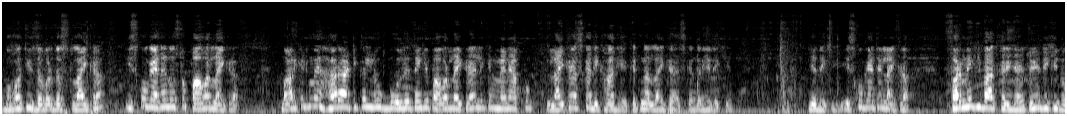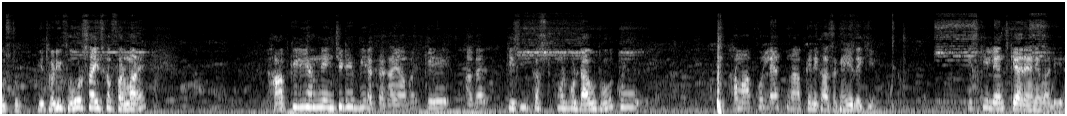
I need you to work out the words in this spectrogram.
बहुत ही ज़बरदस्त लाइक्रा इसको कहते हैं दोस्तों पावर लाइक्रा मार्केट में हर आर्टिकल लोग बोल देते हैं कि पावर लाइक्रा है, लेकिन मैंने आपको लाइक्रा इसका दिखा दिया। कितना लाइक्रा है इसके अंदर, ये देखिए। ये देखिए, इसको कहते हैं लाइक्रा। फर्मे की बात करी जाए तो ये देखिए दोस्तों, ये थर्टी फोर साइज़ का फर्मा है। आपके लिए हमने इंची टेप भी रख रखा है यहाँ पर कि अगर किसी कस्टमर को डाउट हो तो हम आपको लेंथ नाप के दिखा सकें। ये देखिए, इसकी लेंथ क्या रहने वाली है?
